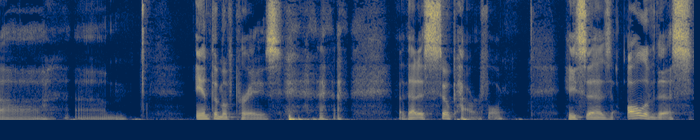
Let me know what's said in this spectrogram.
uh, um, anthem of praise that is so powerful. He says, All of this,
